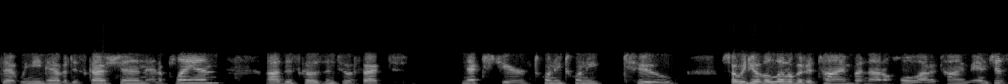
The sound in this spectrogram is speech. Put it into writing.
that we need to have a discussion and a plan. Uh, this goes into effect next year, 2022. So we do have a little bit of time, but not a whole lot of time. And just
